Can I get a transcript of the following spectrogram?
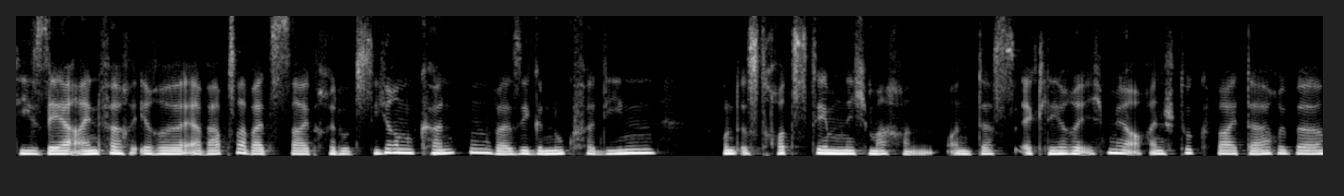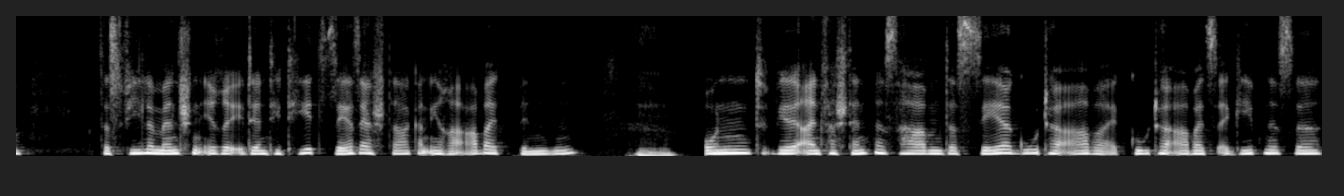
die sehr einfach ihre Erwerbsarbeitszeit reduzieren könnten, weil sie genug verdienen und es trotzdem nicht machen. Und das erkläre ich mir auch ein Stück weit darüber, dass viele Menschen ihre Identität sehr, sehr stark an ihre Arbeit binden. Mhm. Und wir ein Verständnis haben, dass sehr gute Arbeit, gute Arbeitsergebnisse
